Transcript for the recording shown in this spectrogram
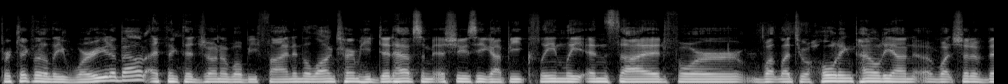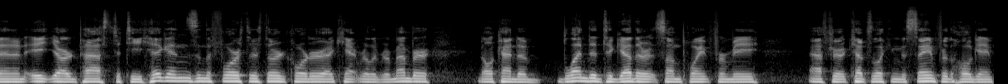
particularly worried about. I think that Jonah will be fine in the long term. He did have some issues. He got beat cleanly inside for what led to a holding penalty on uh, what should have been an eight yard pass to Tee Higgins in the fourth or third quarter. I can't really remember. It all kind of blended together at some point for me. after it kept looking the same for the whole game.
